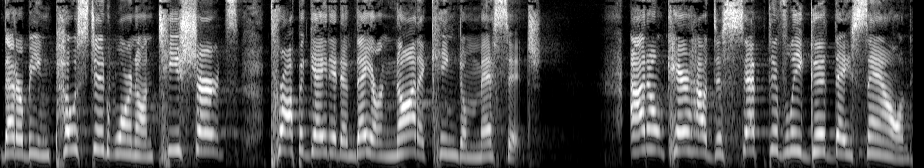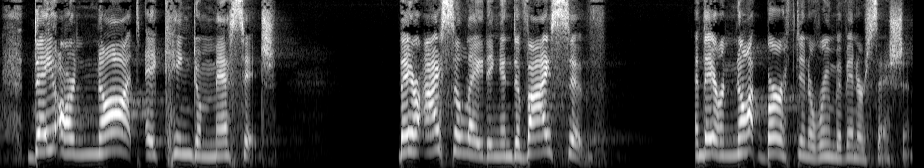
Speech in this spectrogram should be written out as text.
that are being posted, worn on t shirts, propagated, and they are not a kingdom message. I don't care how deceptively good they sound, they are not a kingdom message. They are isolating and divisive, and they are not birthed in a room of intercession.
